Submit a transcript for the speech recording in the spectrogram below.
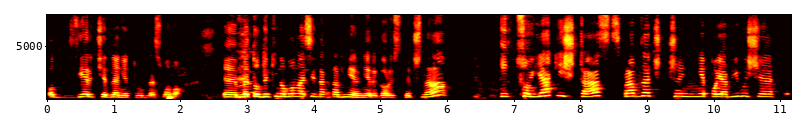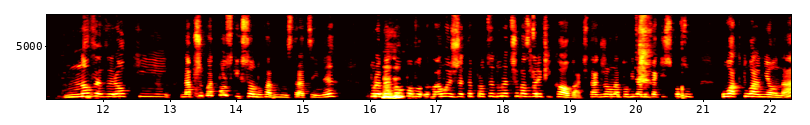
odzwierciedlenie, trudne słowo, e, metodyki, no bo ona jest jednak nadmiernie rygorystyczna. I co jakiś czas sprawdzać, czy nie pojawiły się nowe wyroki, na przykład polskich sądów administracyjnych, które mhm. będą powodowały, że tę procedurę trzeba zweryfikować, tak, że ona powinna być w jakiś sposób uaktualniona,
